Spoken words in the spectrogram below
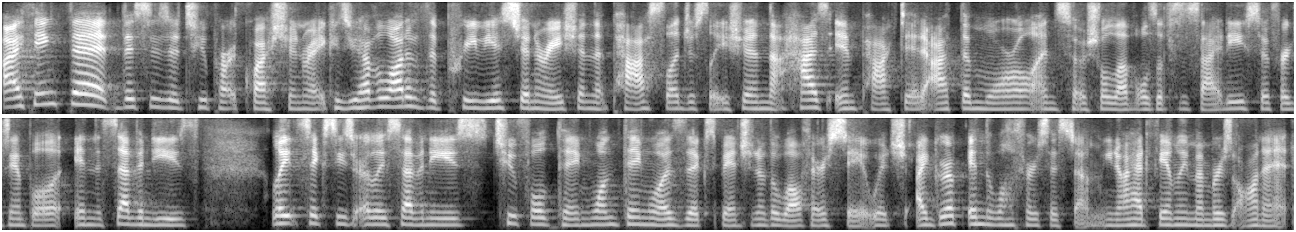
I think that this is a two part question, right? Because you have a lot of the previous generation that passed legislation that has impacted at the moral and social levels of society. So, for example, in the 70s, late 60s, early 70s, twofold thing. One thing was the expansion of the welfare state, which I grew up in the welfare system. You know, I had family members on it.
